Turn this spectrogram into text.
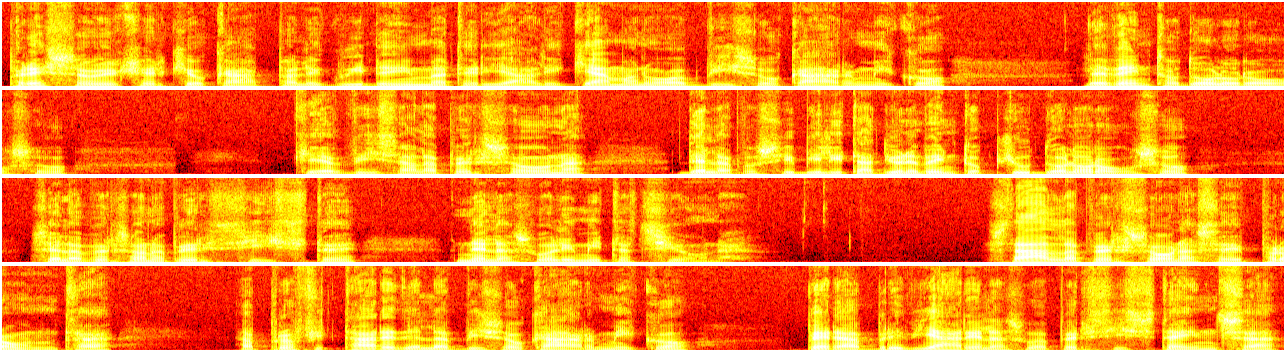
Presso il cerchio K le guide immateriali chiamano avviso karmico l'evento doloroso che avvisa la persona della possibilità di un evento più doloroso se la persona persiste nella sua limitazione. Sta alla persona se è pronta approfittare dell'avviso karmico per abbreviare la sua persistenza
